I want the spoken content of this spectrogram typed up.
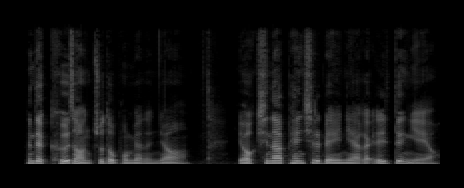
근데 그 전주도 보면은요. 역시나 펜실베이니아가 1등이에요.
